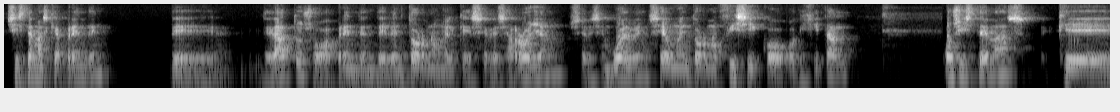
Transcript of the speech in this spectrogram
sistemas que aprenden de, datos o aprenden del entorno en el que se desarrollan, se desenvuelven, sea un entorno físico o digital, o sistemas que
